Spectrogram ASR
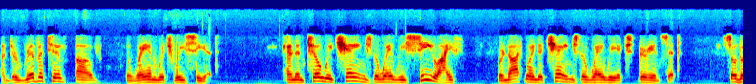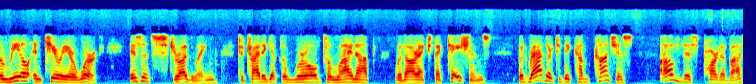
a derivative of the way in which we see it. And until we change the way we see life, we're not going to change the way we experience it. So the real interior work isn't struggling to try to get the world to line up with our expectations, but rather to become conscious of this part of us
